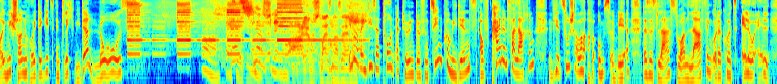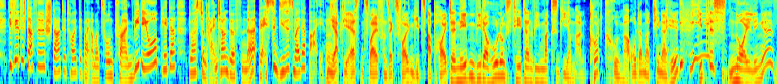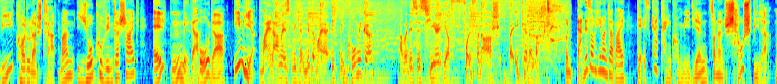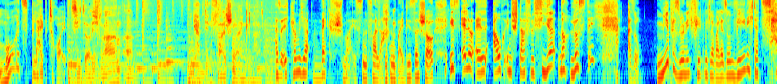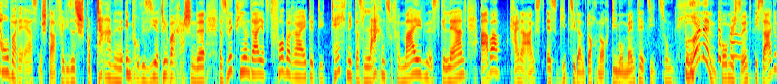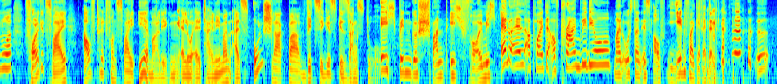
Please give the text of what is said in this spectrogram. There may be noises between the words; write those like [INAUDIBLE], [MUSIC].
freue mich schon. Heute geht's endlich wieder los. Oh, das ist schon schlimm. Oh, Hände. Immer wenn dieser Ton ertönt, dürfen zehn Comedians auf keinen Fall lachen. Wir Zuschauer aber umso mehr. Das ist Last One Laughing oder kurz LOL. Die vierte Staffel startet heute bei Amazon Prime Video. Peter, du hast schon reinschauen dürfen, ne? Wer ist denn dieses Mal dabei? Ja, die ersten zwei von sechs Folgen gibt's ab heute. Neben Wiederholungstätern wie Max Giermann, Kurt Krömer oder Martina Hill gibt es Neulinge wie Cordula Stratmann, Joko Winterscheid, Elton Mega. oder ihn hier. Mein Name ist Michael Mittermeier, ich bin Komiker, aber das ist hier ja voll von Arsch, weil eh keiner lacht. Und dann ist auch jemand dabei, der ist gar kein Comedian, sondern Schauspieler. Moritz bleibt treu. Zieht euch warm an. Ihr habt den Falschen eingeladen. Also ich kann mich ja wegschmeißen vor Lachen [LAUGHS] bei dieser Show. Ist LOL auch in Staffel 4 noch lustig? Also, mir persönlich fehlt mittlerweile so ein wenig der Zauber der ersten Staffel, dieses spontane, improvisierte, überraschende. Das wirkt hier und da jetzt vorbereitet. Die Technik, das Lachen zu vermeiden, ist gelernt. Aber keine Angst, es gibt sie dann doch noch, die Momente, die zum Brüllen komisch [LAUGHS] sind. Ich sage nur, Folge 2, Auftritt von zwei ehemaligen LOL-Teilnehmern als unschlagbar witziges Gesangsduo. Ich bin gespannt, ich freue mich. LOL ab heute auf Prime Video. Mein Ostern ist auf jeden Fall gerettet. [LAUGHS]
